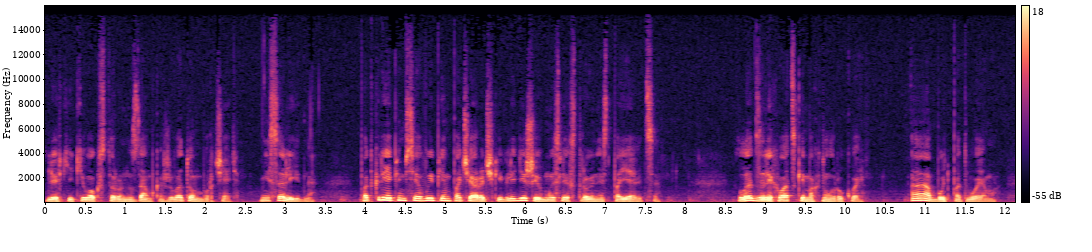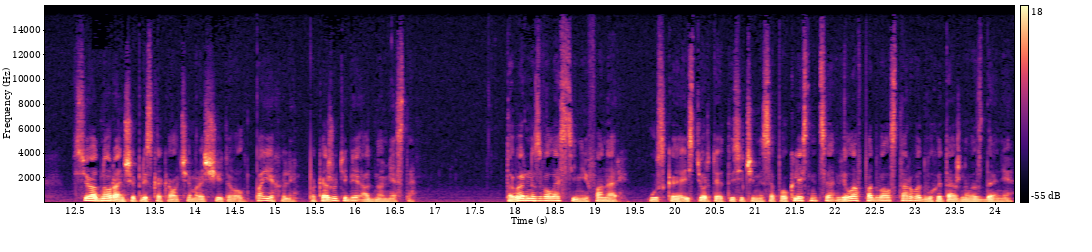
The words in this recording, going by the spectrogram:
Легкий кивок в сторону замка, животом бурчать. «Не солидно. Подкрепимся, выпьем по чарочке, глядишь, и в мыслях стройность появится». Лэд залихватски махнул рукой. «А, будь по-твоему. Все одно раньше прискакал, чем рассчитывал. Поехали, покажу тебе одно место». Таверна звалась «Синий фонарь». Узкая, истертая тысячами сапог лестница вела в подвал старого двухэтажного здания.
